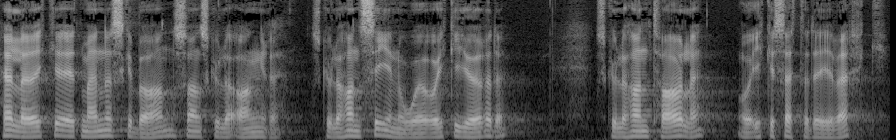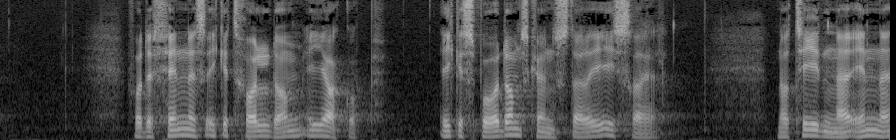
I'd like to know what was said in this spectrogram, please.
heller ikke et menneskebarn så han skulle angre. Skulle han si noe og ikke gjøre det? Skulle han tale og ikke sette det i verk? For det finnes ikke trolldom i Jakob, ikke spådomskunster i Israel. Når tiden er inne,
